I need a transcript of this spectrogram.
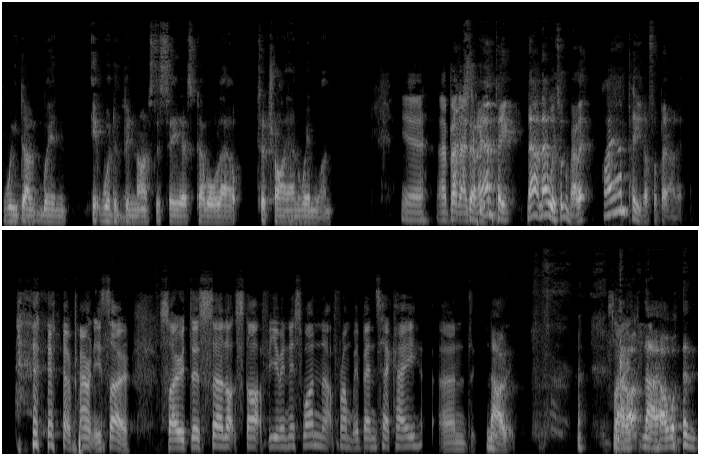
we don't win, it would have been nice to see us go all out to try and win one. Yeah, uh, but Actually, I am peed. Now, now we're talking about it. I am peed off about it. Apparently so. So does Sørloth start for you in this one up front with Benteke? And no, no, I, no, I wouldn't.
